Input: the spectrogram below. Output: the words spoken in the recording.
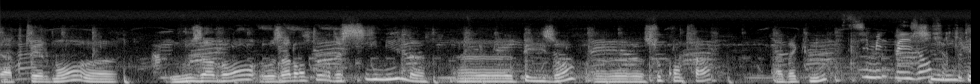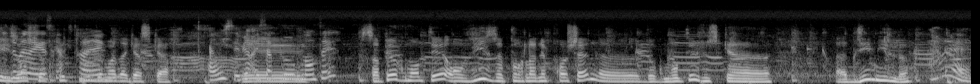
actuellement, nous avons aux alentours de 6000 euh, paysans euh, sous contrat avec nous. 6000 paysans sur toute l'île de Madagascar, de Madagascar. Ah oui, c'est bien. Et, ça peut augmenter? Ça peut augmenter. On vise pour l'année prochaine euh, d'augmenter jusqu'à 10 000. Ah ouais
